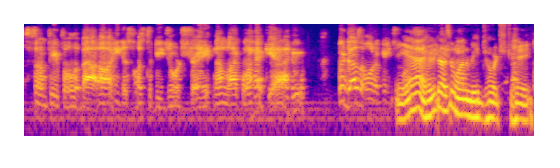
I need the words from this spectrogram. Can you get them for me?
some people about, oh, he just wants to be George Strait, and I'm like, well, heck yeah, who who doesn't want to be? George Strait? yeah, Strait? who doesn't want to be George Strait?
